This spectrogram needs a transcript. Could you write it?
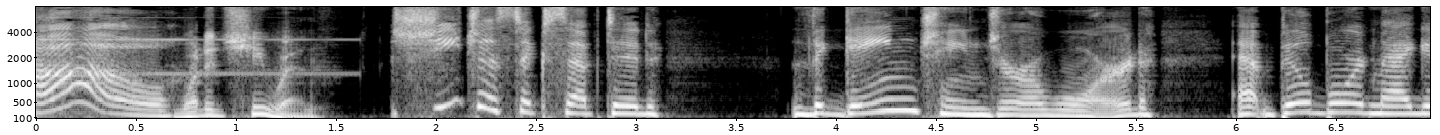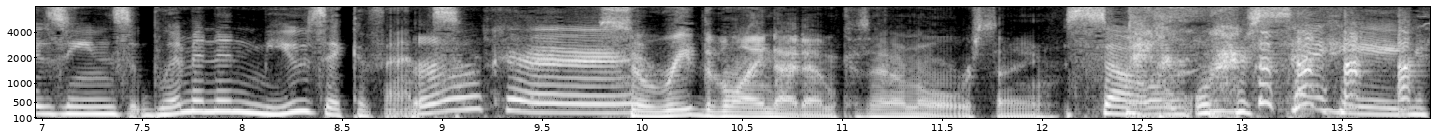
Oh, what did she win? She just accepted the Game Changer Award at Billboard Magazine's Women in Music event. okay. So read the blind item because I don't know what we're saying. So we're saying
